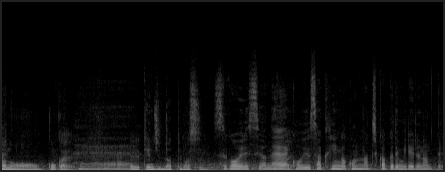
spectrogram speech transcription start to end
あの今回、えー、展示になってます。すごいですよね、こういう作品がこんな近くで見れるなんて。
